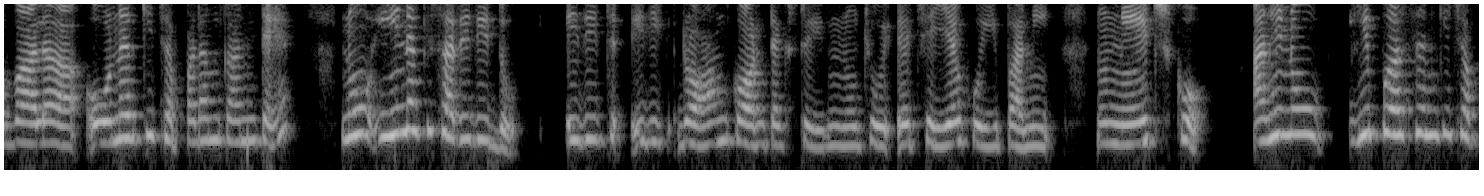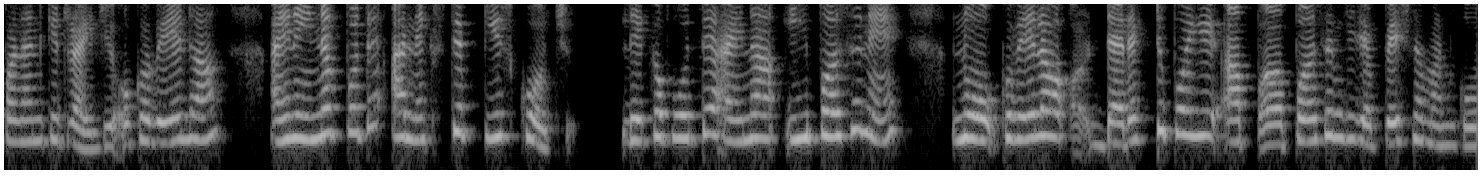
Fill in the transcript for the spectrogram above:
వాళ్ళ ఓనర్కి చెప్పడం కంటే నువ్వు ఈయనకి సరిదిద్దు. ఇది ఇది రాంగ్ కాంటెక్స్ట్ నువ్వు చెయ్యకు ఈ పని. నువ్వు నేర్చుకో అని నువ్వు ఈ పర్సన్కి చెప్పడానికి ట్రై చేయి ఒకవేళ ఆయన వినకపోతే ఆ నెక్స్ట్ స్టెప్ తీసుకోవచ్చు. లేకపోతే ఆయన ఈ పర్సనే నువ్వు ఒకవేళ డైరెక్ట్ పోయి ఆ పర్సన్కి చెప్పేసినాం అనుకో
